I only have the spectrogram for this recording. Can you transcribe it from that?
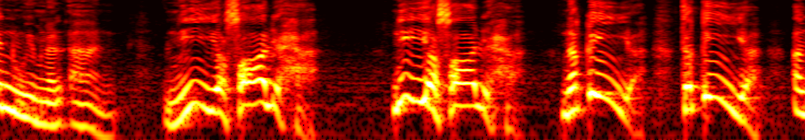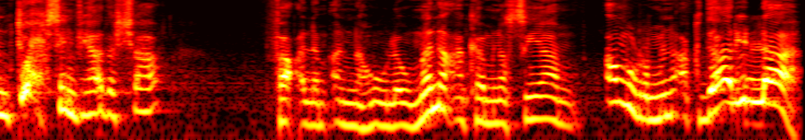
انوي من الآن. نية صالحة نية صالحة نقية تقية أن تحسن في هذا الشهر. فاعلم أنه لو منعك من الصيام أمر من أقدار الله.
